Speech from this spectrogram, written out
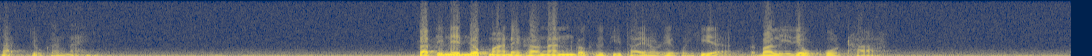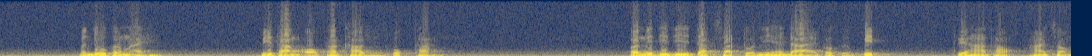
สัตว์อยู่ข้างใน สัตว์ที่เน้นยกมาในคราวนั้นก็คือที่ไทยเราเรียกว่าเฮียสบาลีเรียกโคทา มันอยู่ข้างใน มีทางออกทางเข้าอยู่หกทาง ราะวิธีที่จับสัตว์ตัวนี้ให้ได้ก็คือปิดที่ห้าเท้าห้าช่อง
